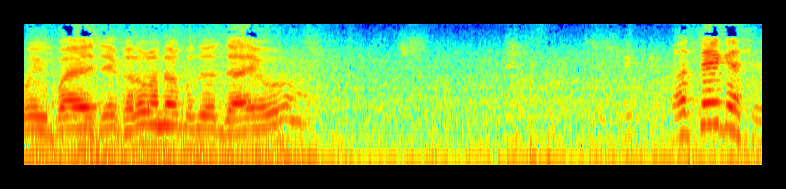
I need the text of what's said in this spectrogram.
કોઈ ઉપાય છે ખરો? અને બધો જાય એવો? હશે કે છે?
